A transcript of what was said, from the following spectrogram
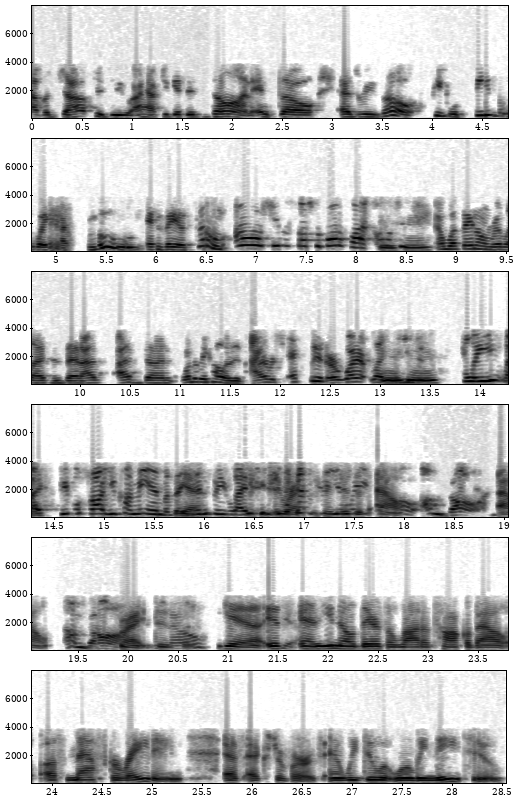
have a job to do. I have to get this done. And so as a result, people see the way I move and they assume, oh, she's a social butterfly. Oh, mm-hmm. and what they don't realize is that I've, I've done, what do they call it, an Irish exit or whatever, like mm-hmm. you just mm-hmm flee. Like people saw you come in, but they yeah. didn't see like right. you just out. Oh, I'm gone. Out. I'm gone. Right. You know? Yeah. It's yeah. and you know there's a lot of talk about us masquerading as extroverts, and we do it when we need to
